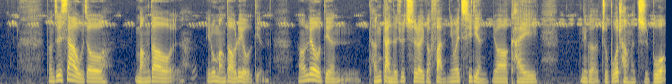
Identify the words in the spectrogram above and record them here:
总之下午就忙到一路忙到六点，然后六点很赶的去吃了一个饭，因为七点又要开。那个主播场的直播，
